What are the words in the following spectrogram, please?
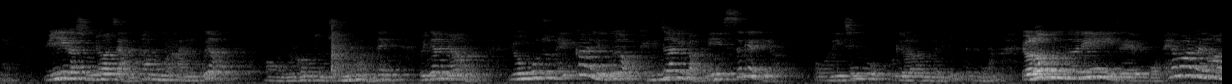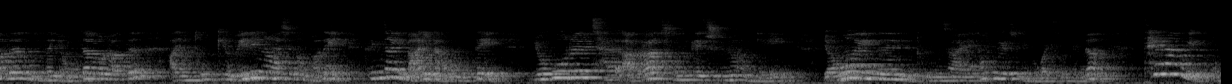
네, 위에가 중요하지 않다는 건 아니고요. 어, 이건 좀 중요한데 왜냐면 요거 좀 헷갈리고요. 굉장히 많이 쓰게 돼요. 우리 친구, 우리 여러분들이 죄송해요. 여러분들이 이제 뭐 회화를 하든 문장 영작을 하든 아니면 독해 리딩을 하시던 간에 굉장히 많이 나오는데 요거를 잘 알아두는 게 중요한 게 영어에는 이제 동사의 성질 중에 뭐가 있었냐면 태라는 게 있었거든요.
